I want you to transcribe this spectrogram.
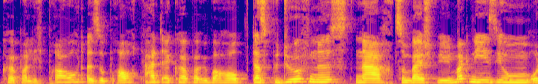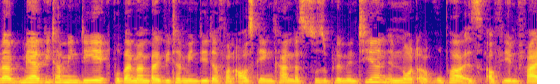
körperlich braucht. Also braucht, hat der Körper überhaupt das Bedürfnis nach zum Beispiel Magnesium oder mehr Vitamin D, wobei man bei Vitamin D davon ausgehen kann, das zu supplementieren in Nordeuropa ist auf jeden Fall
